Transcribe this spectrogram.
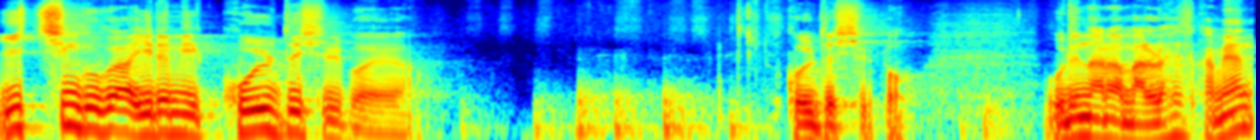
이 친구가 이름이 골드 실버예요. 골드 실버. 우리나라 말로 해석하면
